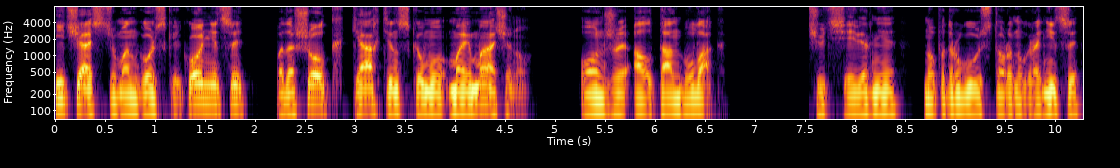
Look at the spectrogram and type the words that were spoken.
и частью монгольской конницы подошел к Кяхтинскому Маймачину, он же Алтан-Булак. Чуть севернее, но по другую сторону границы,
